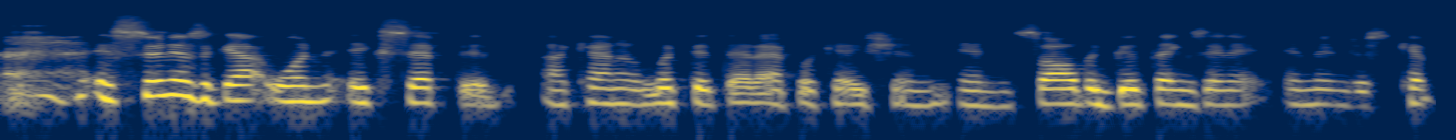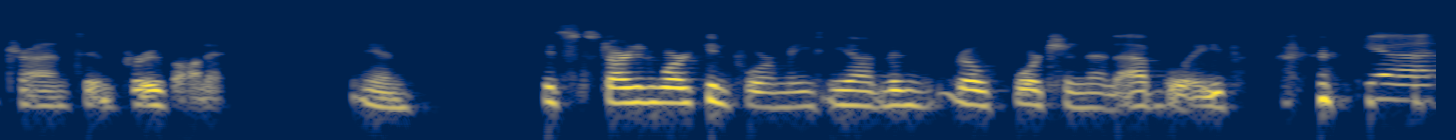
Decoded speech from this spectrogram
as soon as I got one accepted, I kind of looked at that application and saw the good things in it and then just kept trying to improve on it. And it started working for me. Yeah, I've been real fortunate, I believe. yeah.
